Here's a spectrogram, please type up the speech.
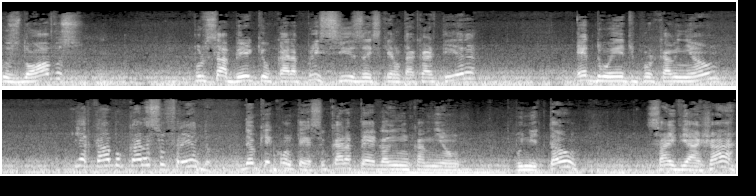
os novos por saber que o cara precisa esquentar a carteira, é doente por caminhão e acaba o cara sofrendo. Daí o que acontece? O cara pega um caminhão bonitão, sai viajar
